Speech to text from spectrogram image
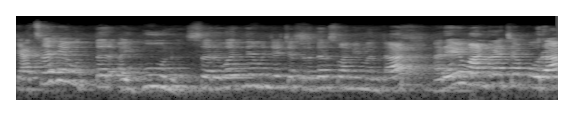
त्याचं हे उत्तर ऐकून सर्वज्ञ म्हणजे चक्रधर स्वामी म्हणतात अरे वानराच्या पोरा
